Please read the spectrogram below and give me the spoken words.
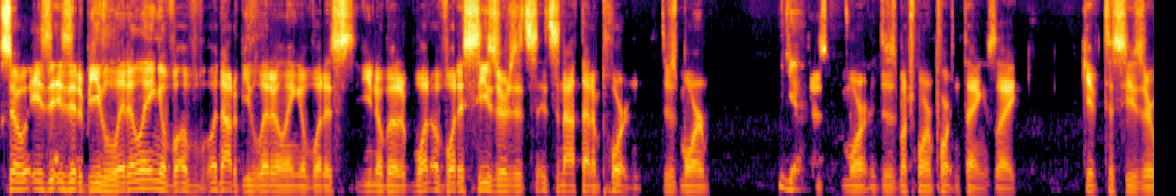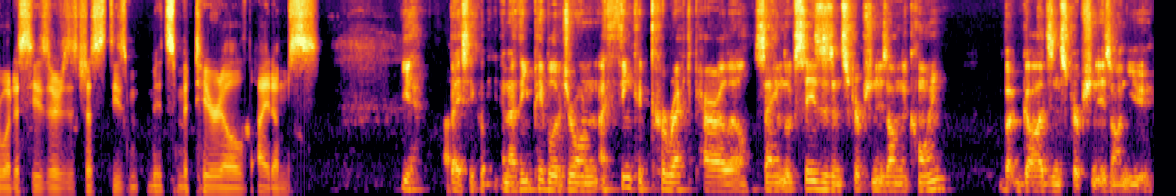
So is is it a belittling of, of not a belittling of what is you know, but what of what is Caesar's? It's it's not that important. There's more. Yeah, There's more. There's much more important things like give to Caesar what is Caesar's. It's just these. It's material items. yeah, basically. And I think people have drawn, I think, a correct parallel, saying, "Look, Caesar's inscription is on the coin, but God's inscription is on you."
